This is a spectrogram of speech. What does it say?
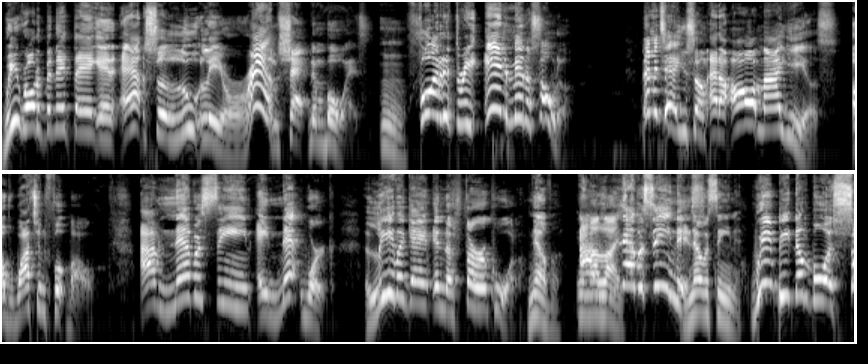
we rolled up in that thing and absolutely ramshacked them boys. Mm. 43 in Minnesota. Let me tell you something. Out of all my years of watching football, I've never seen a network leave a game in the third quarter. Never in my I've life. Never seen this. Never seen it. We beat them boys so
